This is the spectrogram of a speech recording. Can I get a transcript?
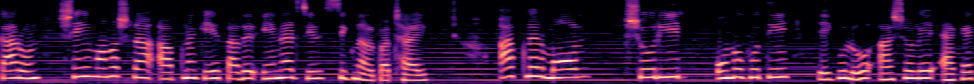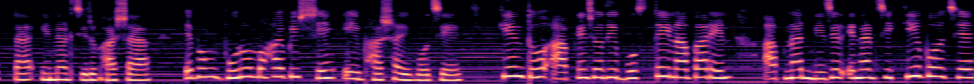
কারণ সেই মানুষরা আপনাকে তাদের এনার্জির সিগন্যাল পাঠায়। আপনার মন, শরীর, অনুভূতি, এগুলো আসলে এক একটা এনার্জির ভাষা এবং পুরো মহাবিশ্বে এই ভাষাই বোঝে। কিন্তু আপনি যদি বুঝতেই না পারেন আপনার নিজের এনার্জি কি বলছে,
